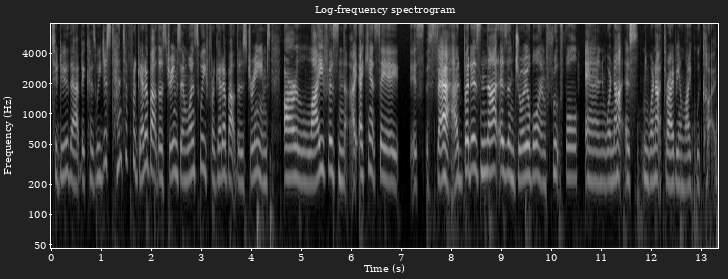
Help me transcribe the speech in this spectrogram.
to do that because we just tend to forget about those dreams. And once we forget about those dreams, our life is, not, I, I can't say it's sad, but it's not as enjoyable and fruitful, and we're not as we're not thriving like we could.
